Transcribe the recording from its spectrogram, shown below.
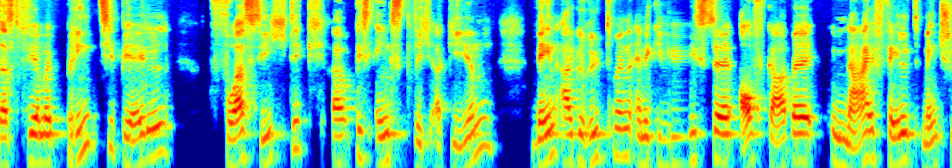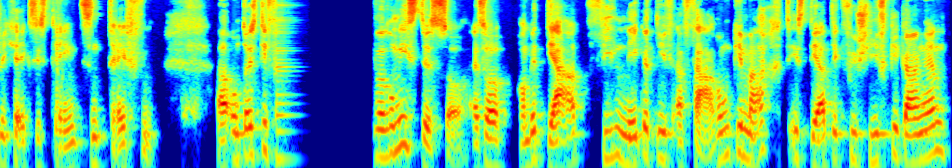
dass wir mal prinzipiell vorsichtig äh, bis ängstlich agieren, wenn Algorithmen eine gewisse Aufgabe im Nahefeld menschlicher Existenzen treffen. Äh, und da ist die warum ist das so? Also haben wir derart viel Negativerfahrung gemacht? Ist derartig viel schiefgegangen?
